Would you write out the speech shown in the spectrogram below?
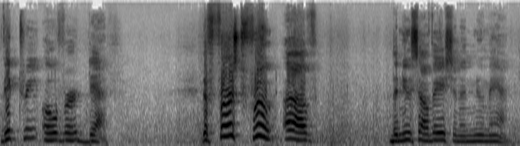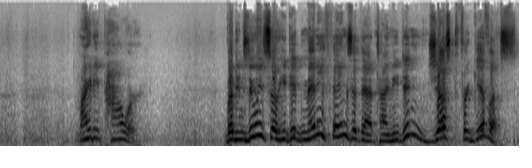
Victory over death. The first fruit of the new salvation and new man. Mighty power. But in doing so, he did many things at that time. He didn't just forgive us.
